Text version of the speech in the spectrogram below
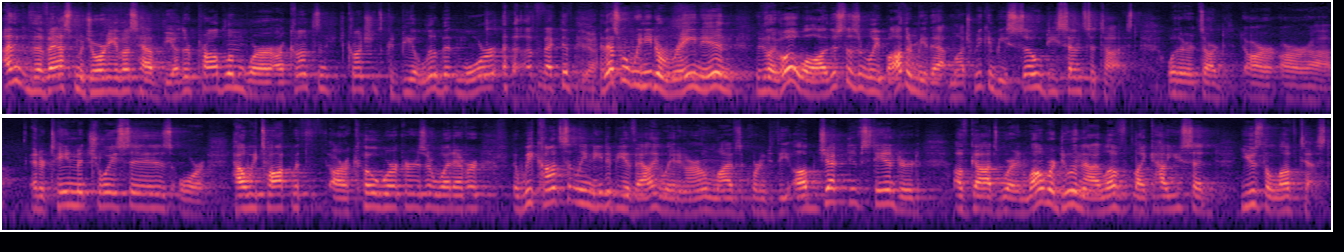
I think the vast majority of us have the other problem, where our conscience conscience could be a little bit more effective, Yeah. and that's where we need to rein in and be like, oh, well, this doesn't really bother me that much. We can be so desensitized, whether it's our, our, our uh, entertainment choices or how we talk with our coworkers or whatever, that we constantly need to be evaluating our own lives according to the objective standard of God's word. And while we're doing that, I love like how you said, use the love test.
